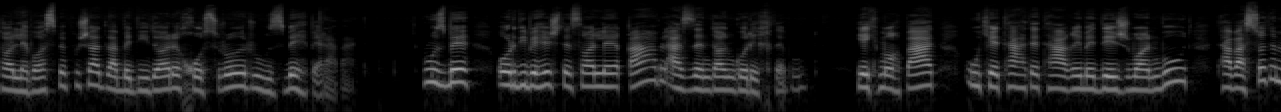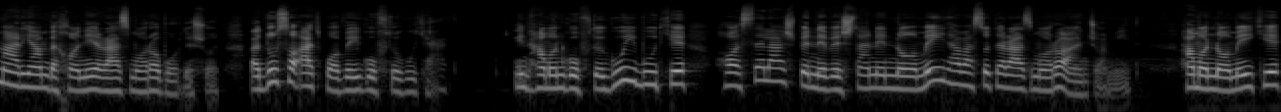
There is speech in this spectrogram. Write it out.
تا لباس بپوشد و به دیدار خسرو روزبه برود. روزبه اردیبهشت سال قبل از زندان گریخته بود. یک ماه بعد او که تحت تعقیب دژوان بود توسط مریم به خانه رزمارا برده شد و دو ساعت با وی گفتگو کرد. این همان گفتگویی بود که حاصلش به نوشتن نامه توسط رزمارا انجامید. همان نامه ای که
